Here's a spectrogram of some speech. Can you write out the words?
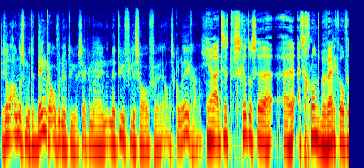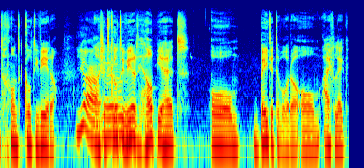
We zullen anders moeten denken over de natuur, zeggen mijn natuurfilosofen als collega's. ja, het is het verschil tussen eh, het grond bewerken of het grond cultiveren. Ja, Als je het ehm, cultiveert, help je het om beter te worden. Om eigenlijk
